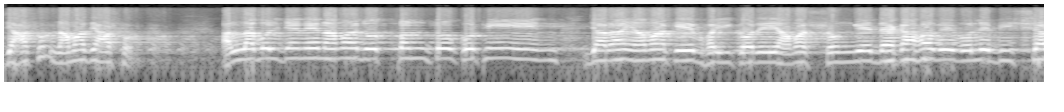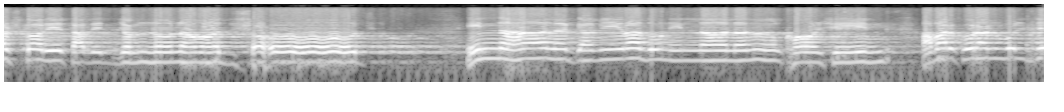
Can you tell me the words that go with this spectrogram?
যে আসুন, নামাজে আসুন। আল্লাহ বলছেন নামাজ অত্যন্ত কঠিন। যারাই আমাকে ভয় করে, আমার সঙ্গে দেখা হবে বলে বিশ্বাস করে, তাদের জন্য নামাজ সহজ। আবার কোরআন বলছে,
